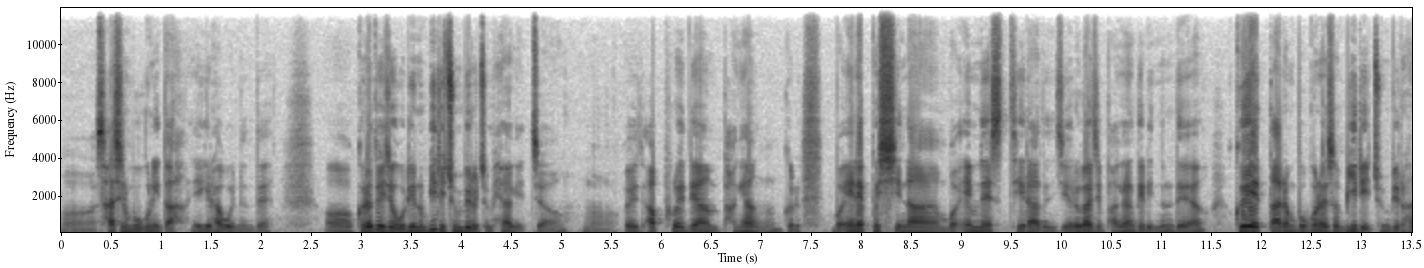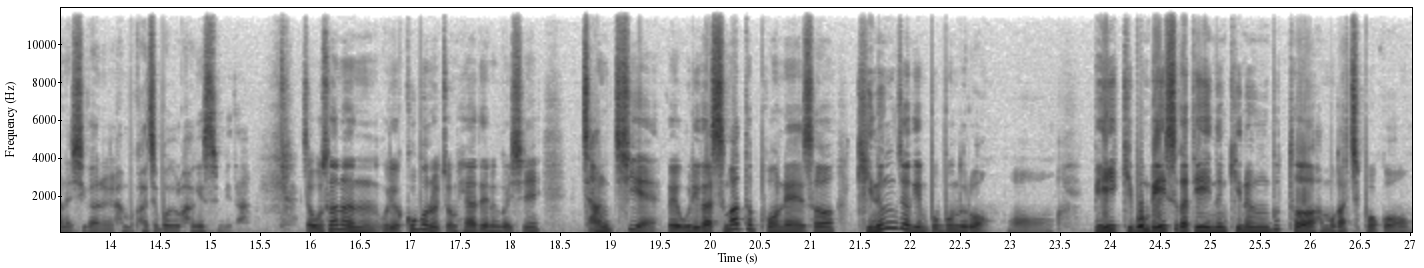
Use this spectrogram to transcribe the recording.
어, 사실 무근이다 얘기를 하고 있는데 어, 그래도 이제 우리는 미리 준비를 좀 해야겠죠. 어, 앞으로에 대한 방향, 뭐 NFC나 뭐 MNST라든지 여러 가지 방향들이 있는데요. 그에 따른 부분에서 미리 준비를 하는 시간을 한번 가져보도록 하겠습니다. 자, 우선은 우리가 구분을 좀 해야 되는 것이 장치에 우리가 스마트폰에서 기능적인 부분으로 어, 베이, 기본 베이스가 되어 있는 기능부터 한번 같이 보고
